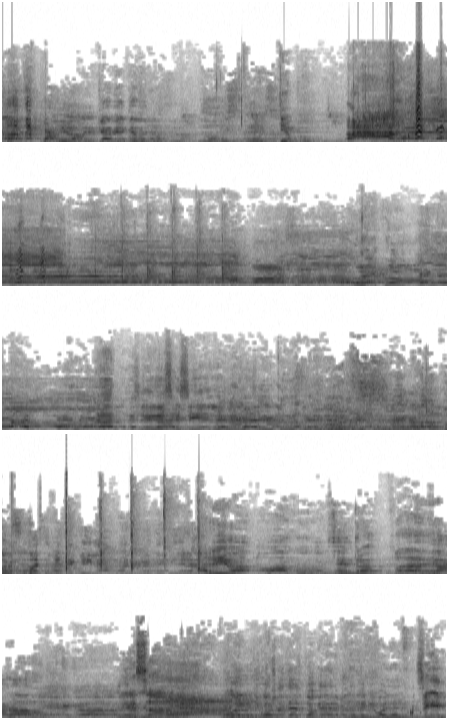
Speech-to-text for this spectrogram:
una vez. Cambio. Cambia, cambia. Tiempo. ¡Leco! ¡Es legal! ¡Es legal! ¡Es Sí, legal! sí, sí, es ¡Es legal. legal! Arriba, abajo, al centro. Al carajo. Eso. Igual, igual mandé al toque, dale, mandé igual, dale. Sí.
